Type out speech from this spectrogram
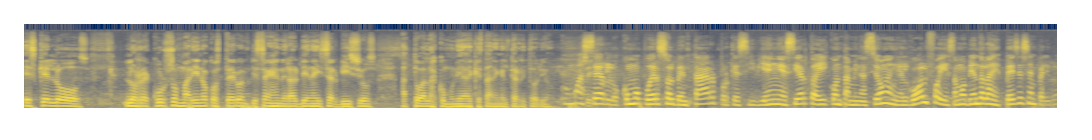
es que los, los recursos marino costeros empiecen a generar bienes y servicios a todas las comunidades que están en el territorio. ¿Cómo hacerlo? ¿Cómo poder solventar? Porque si bien es cierto, hay contaminación en el Golfo y estamos viendo las especies en peligro.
